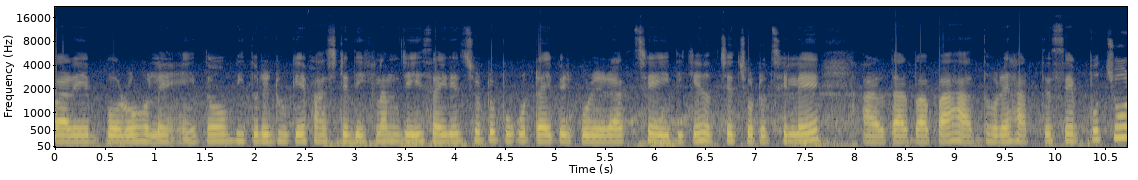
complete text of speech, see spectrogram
পারে বড় হলে। এই তো ভিতরে ঢুকে ফার্স্টে দেখলাম যে এই সাইডে ছোট পুকুর টাইপের করে রাখছে। এইদিকে হচ্ছে ছোট ছেলে আর তার বাবা হাত ধরে হাঁটতেছে। প্রচুর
